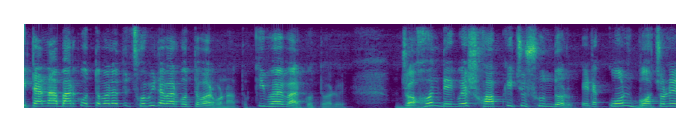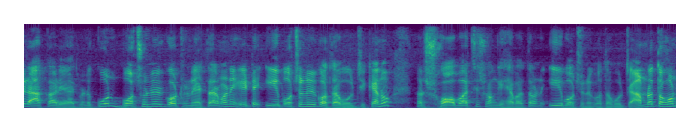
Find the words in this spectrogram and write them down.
এটা না বার করতে পারলে তো ছবিটা বার করতে পারব না। তো কীভাবে বার করতে পারবে? যখন দেখবে সব কিছু সুন্দর, এটা কোন বচনের আকারে আছে মানে কোন বচনের গঠনে আছে, তার মানে এটা এ বচনের কথা বলছি। কেন? কারণ সব আছে সঙ্গে হ্যাঁ তার মানে এ বচনের কথা বলছে। আমরা তখন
